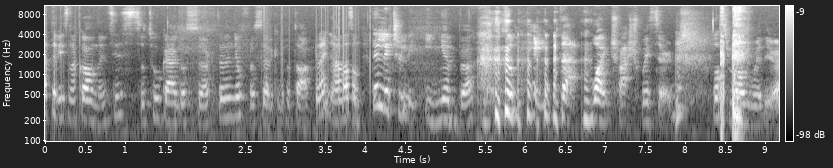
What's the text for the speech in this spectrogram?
Etter vi snakka om den sist, så tok jeg og søkte den opp for å se om vi kunne få tak i den. Og jeg var sånn Det er literally ingen bøker som heter White Trash Wizard. What's wrong with you?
